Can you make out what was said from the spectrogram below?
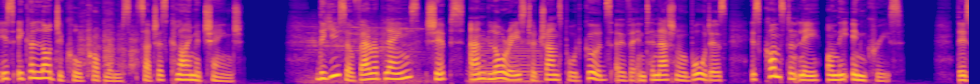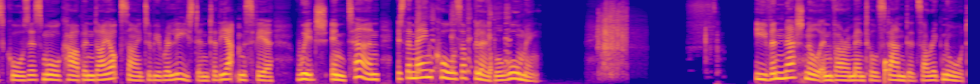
is ecological problems such as climate change. The use of aeroplanes, ships, and lorries to transport goods over international borders is constantly on the increase. This causes more carbon dioxide to be released into the atmosphere, which, in turn, is the main cause of global warming. Even national environmental standards are ignored.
